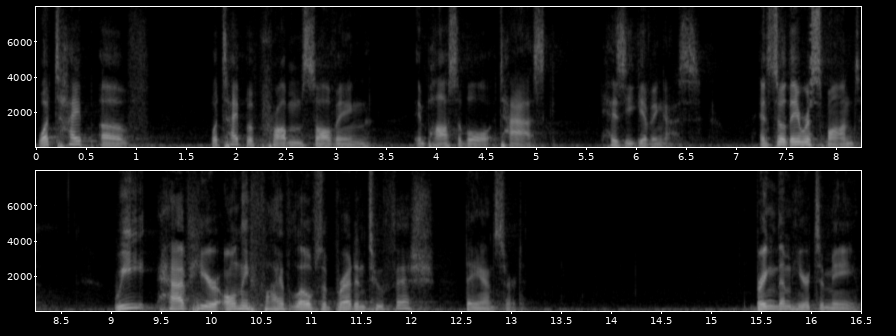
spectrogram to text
What type of, what type of problem solving, impossible task is he giving us? And so they respond, We have here only five loaves of bread and two fish, they answered. Bring them here to me,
